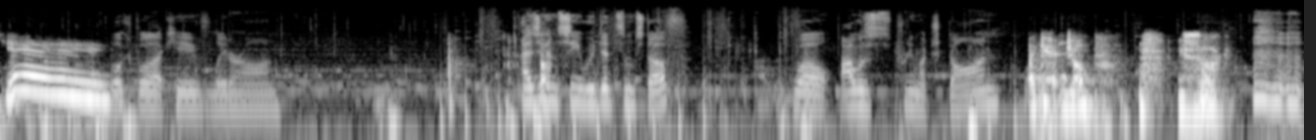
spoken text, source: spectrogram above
Yay! We'll explore that cave later on. As you can see, we did some stuff. Well, I was pretty much gone. I can't jump. you suck. Here,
